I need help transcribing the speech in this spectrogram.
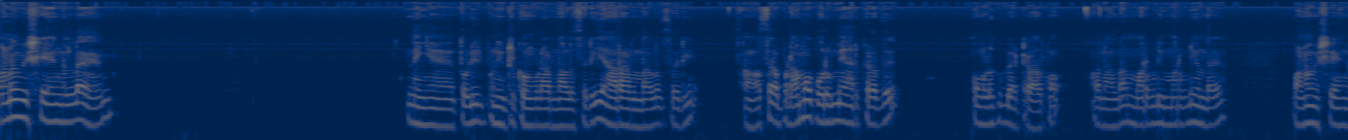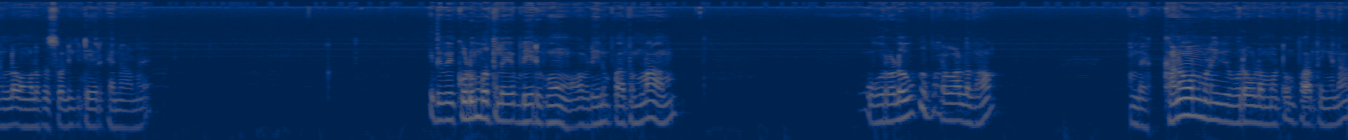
பண விஷயங்களில் நீங்கள் தொழில் பண்ணிகிட்ருக்கவங்களா இருந்தாலும் சரி யாராக இருந்தாலும் சரி அவசரப்படாமல் பொறுமையாக இருக்கிறது உங்களுக்கு பெட்டராக இருக்கும். அதனால தான் மறுபடியும் மறுபடியும் அந்த பண விஷயங்களில் உங்களுக்கு சொல்லிக்கிட்டே இருக்கேன் நான். இதுவே குடும்பத்தில் எப்படி இருக்கும் அப்படின்னு பார்த்தோம்னா ஓரளவுக்கு பரவாயில்ல தான் அந்த கணவன் மனைவி உறவில் மட்டும் பார்த்திங்கன்னா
